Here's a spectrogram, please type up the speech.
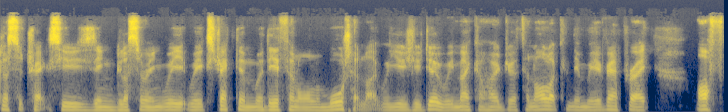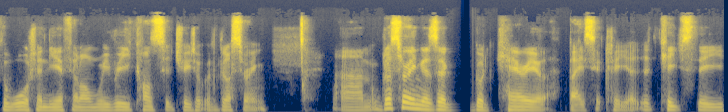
Glycetracts using glycerin, we, we extract them with ethanol and water like we usually do. We make a hydroethanolic and then we evaporate off the water and the ethanol and we reconstitute it with glycerin. Um, glycerin is a good carrier, basically. It, it, keeps the,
